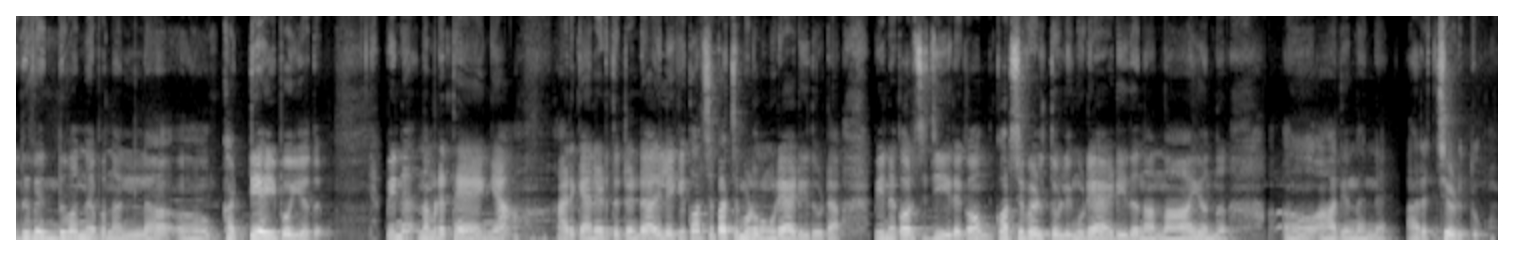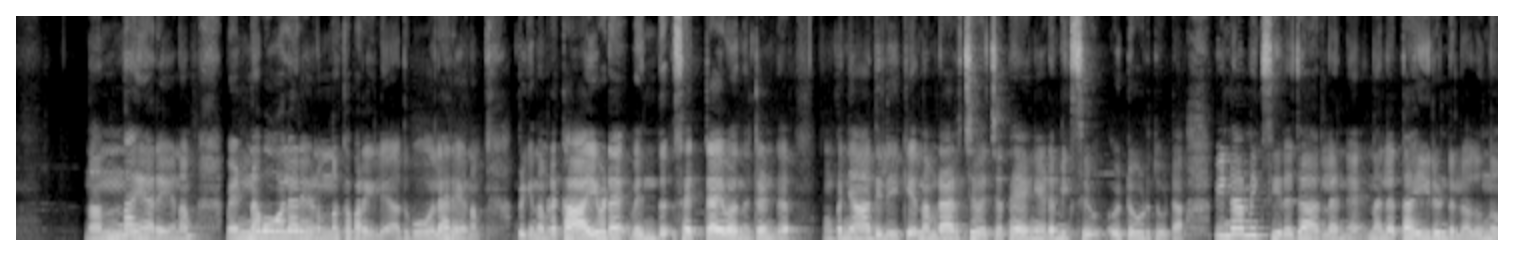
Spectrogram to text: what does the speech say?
ഇത് വെന്ത് വന്നപ്പോൾ നല്ല കട്ടിയായി പോയി അത്. പിന്നെ നമ്മുടെ തേങ്ങ അരയ്ക്കാൻ എടുത്തിട്ടുണ്ട്. അതിലേക്ക് കുറച്ച് പച്ചമുളകും കൂടി ആഡ് ചെയ്തു കേട്ടോ പിന്നെ കുറച്ച് ജീരകവും കുറച്ച് വെളുത്തുള്ളിയും കൂടി ആഡ് ചെയ്ത് നന്നായി ഒന്ന് ആദ്യം തന്നെ അരച്ചെടുത്തു. നന്നായി അരയണം വെണ്ണ പോലെ അരയണം എന്നൊക്കെ പറയില്ലേ? അതുപോലെ അരയണം. അപ്പോഴേക്കും നമ്മുടെ കായ ഇവിടെ വെന്ത് സെറ്റായി വന്നിട്ടുണ്ട്. അപ്പം ഞാൻ അതിലേക്ക് നമ്മുടെ അരച്ച് വെച്ച തേങ്ങയുടെ മിക്സ് ഇട്ട് കൊടുത്തു കേട്ടോ. പിന്നെ ആ മിക്സിയുടെ ജാറിൽ തന്നെ നല്ല തൈരുണ്ടല്ലോ. അതൊന്ന്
